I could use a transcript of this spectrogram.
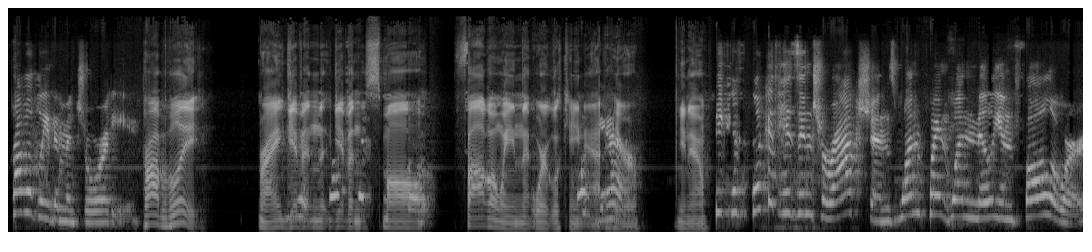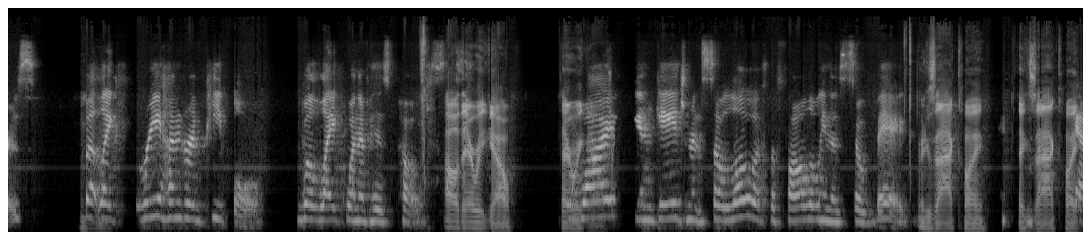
Probably the majority. Probably, right? Given given the small following that we're looking oh, at yeah. here you know because look at his interactions 1.1 million followers but mm-hmm. like 300 people will like one of his posts oh there we go there so why go. the engagement so low if the following is so big exactly exactly yeah.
